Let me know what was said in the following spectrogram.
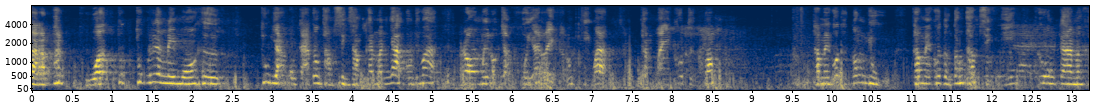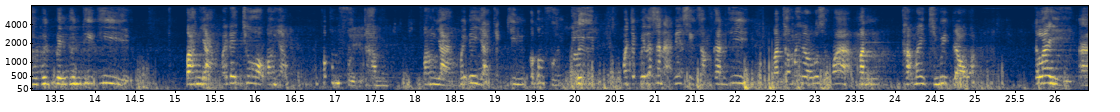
สารพัดหัวทุกทุกเรื่องในมอคือ ทุกอย่างองค์การต้องทำสิ่งสำคัญมันยากตรงที่ว่า เราไม่รู้จักคุยอะไรกับลูกทีมว่าทำไมเขาถึงต้องทำไมเขาถึงต้องอยู่ทำไมเขาถึงต้องทำสิ่งนี้ คือองค์การมันคือเป็นเป็นพื้นที่ที่บางอย่างไม่ได้ชอบบางอย่างก็ต้องฝืนทำบางอย่างไม่ได้อยากจะกินก็ต้องฝืนกลืน มันจะเป็นลักษณะเนี้สิ่งสำคัญที่มันทำให้เรารู้สึกว่ามันทำให้ชีวิตเราอะใกล้อ่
